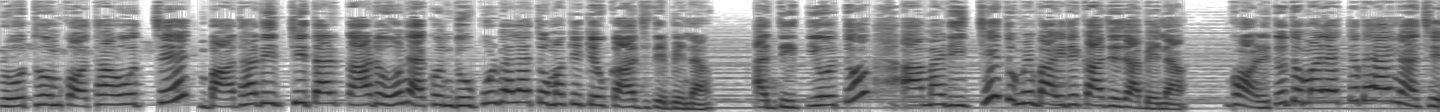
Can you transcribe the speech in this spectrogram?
প্রথম কথা হচ্ছে বাধা দিচ্ছি তার কারণ এখন দুপুর বেলায় তোমাকে কেউ কাজ দেবে না। আর দ্বিতীয়ত আমার ইচ্ছে তুমি বাইরে কাজে যাবে না। ঘরে তো তোমার একটা ভ্যান আছে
